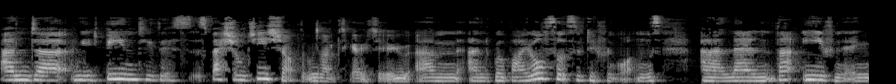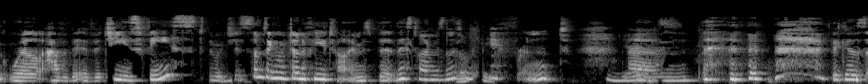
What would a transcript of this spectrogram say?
And uh, we'd been to this special cheese shop that we like to go to, um, and we'll buy all sorts of different ones. And then that evening, we'll have a bit of a cheese feast, which is something we've done a few times, but this time is a little Lovely. bit different. Yes. Um, because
